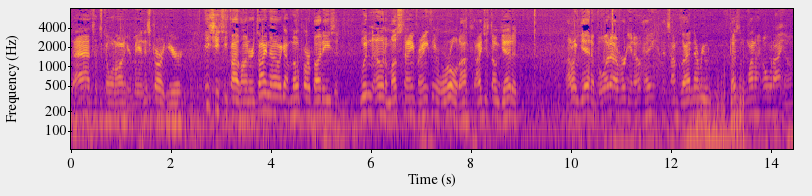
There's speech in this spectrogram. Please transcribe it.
That's what's going on here, man. This car here is GT500s. I know. I got Mopar buddies that wouldn't own a Mustang for anything in the world. I, I just don't get it. I don't get it, but whatever. You know, hey, it's, I'm glad everyone doesn't want to own what I own.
